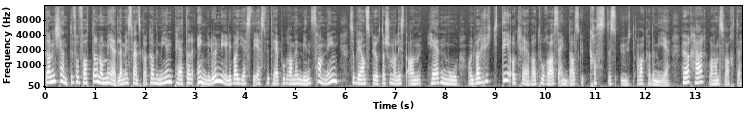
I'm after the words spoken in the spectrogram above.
Da den kendte forfatteren og medlem i Svenska Akademien, Peter Englund, nylig var gæst i SVT-programmet Min Sanning, så blev han spurgt av journalist Ann Hedenmo, om det var riktigt at kræve at Horace Engdahl skulle kastes ut av akademiet. Hør her, hvad han svarte.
